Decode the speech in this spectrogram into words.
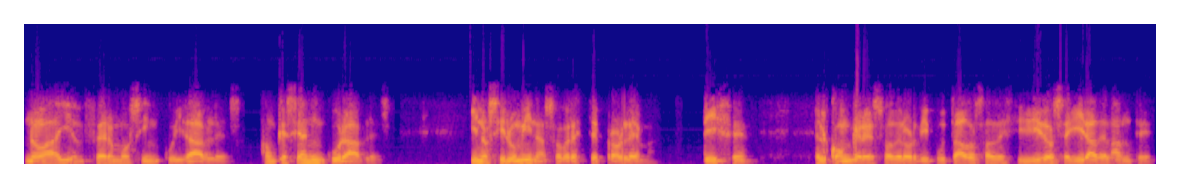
No hay enfermos incuidables, aunque sean incurables, y nos ilumina sobre este problema. Dice, el Congreso de los Diputados ha decidido seguir adelante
